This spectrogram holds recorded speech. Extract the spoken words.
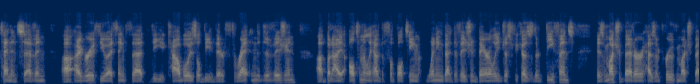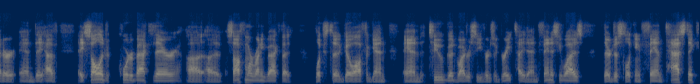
10 and seven. Uh, I agree with you. I think that the Cowboys will be their threat in the division. Uh, but I ultimately have the football team winning that division barely just because their defense is much better, has improved much better, and they have a solid quarterback there, uh, a sophomore running back that looks to go off again, and two good wide receivers, a great tight end. Fantasy wise, they're just looking fantastic.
